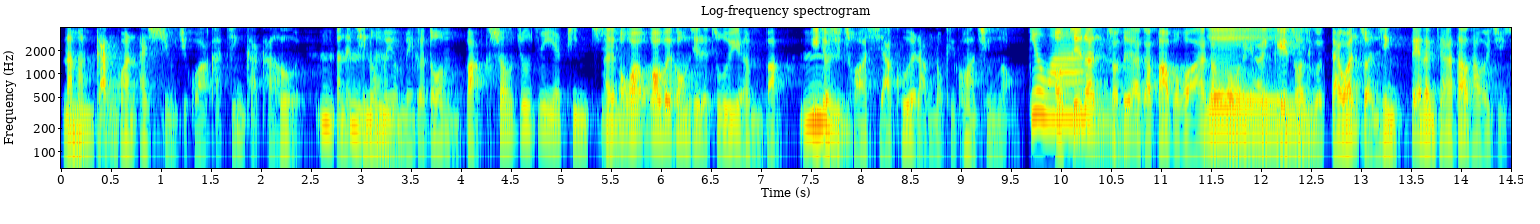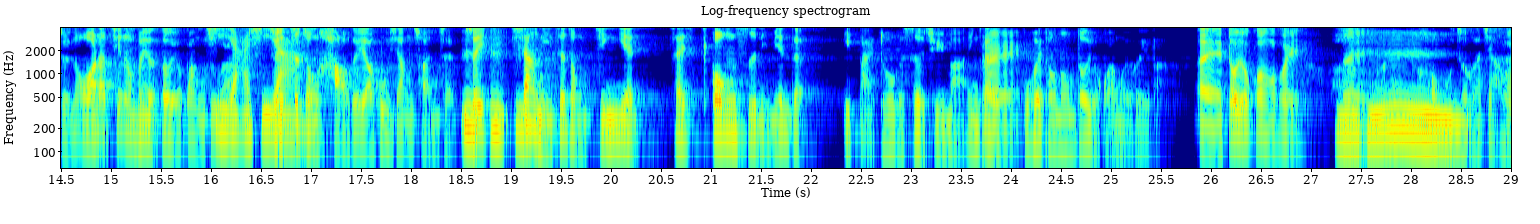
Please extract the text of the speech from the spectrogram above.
那么赶快爱想一寡卡进卡卡好的，那你青龙朋友每个都很棒，守住自己的品质。哎，我我为公司的主意也很棒，伊就是带社区的人落去看青龙。对啊，哦，这咱绝对爱个拍波啊，爱个鼓励，爱给出这个台湾转型带人行到头的时阵，哇，那青龙朋友都有帮助啊。所以这种好的要互相传承。所以像你这种经验，在公司里面的一百多个社区嘛，应该不会通通都有管委会吧？哎，都有管委会。对，嗯，好不做个家伙，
